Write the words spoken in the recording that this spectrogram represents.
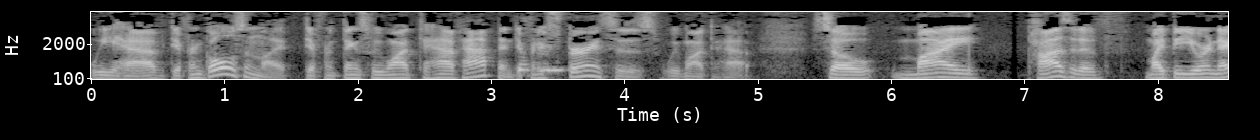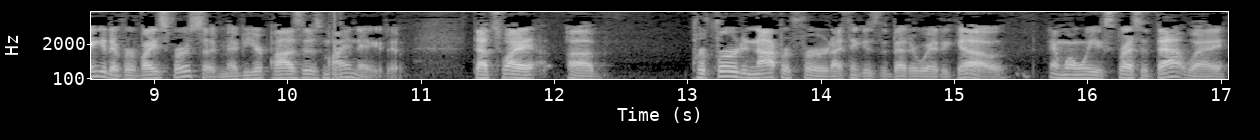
we have different goals in life, different things we want to have happen, different mm-hmm. experiences we want to have. So my positive might be your negative or vice versa. Maybe your positive is my negative. That's why uh, preferred and not preferred, I think, is the better way to go. And when we express it that way,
